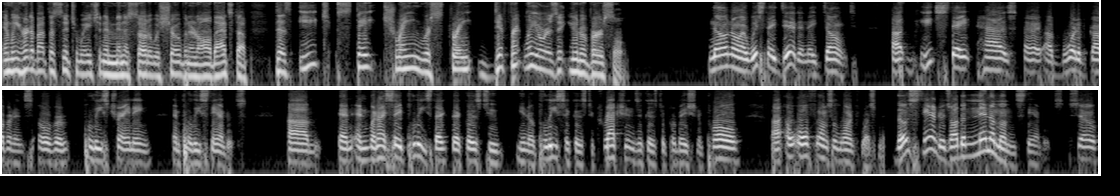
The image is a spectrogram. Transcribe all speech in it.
and we heard about the situation in Minnesota with Chauvin and all that stuff. Does each state train restraint differently, or is it universal? No, no, I wish they did, and they don't. Uh, each state has a, a, board of governance over police training and police standards. Um, and, and when I say police, that, that goes to you know police, it goes to corrections, it goes to probation and parole, uh, all forms of law enforcement. Those standards are the minimum standards. So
